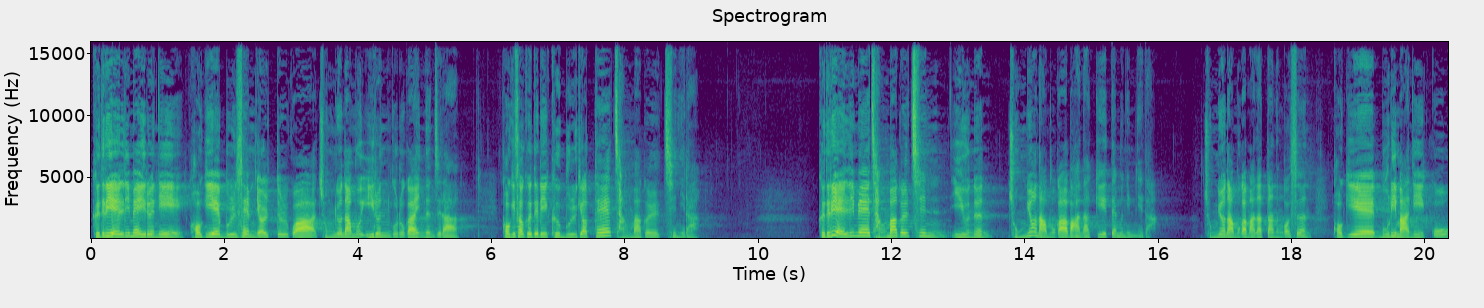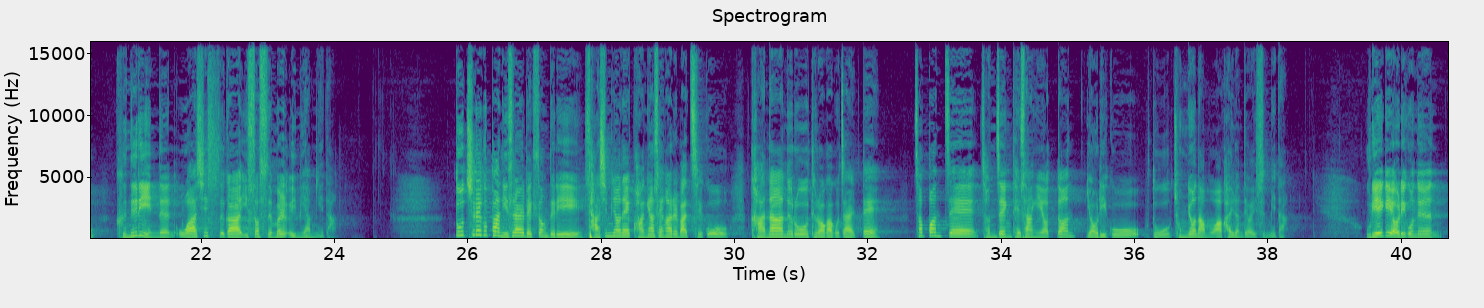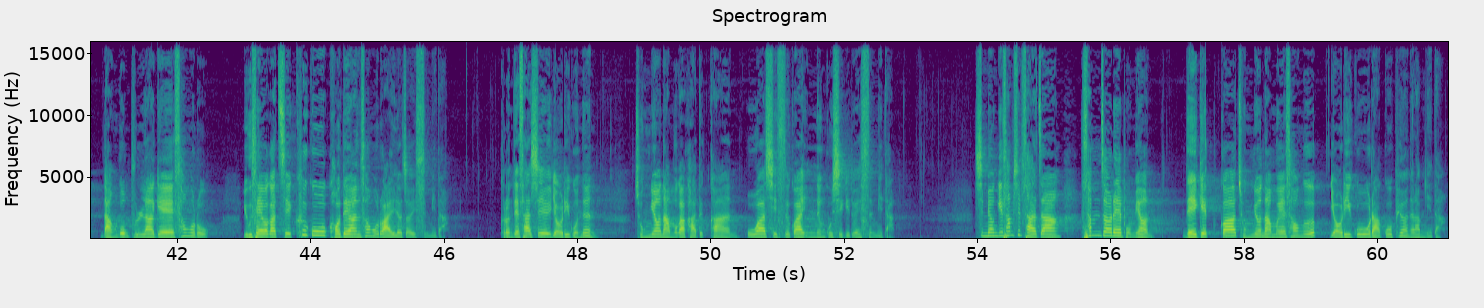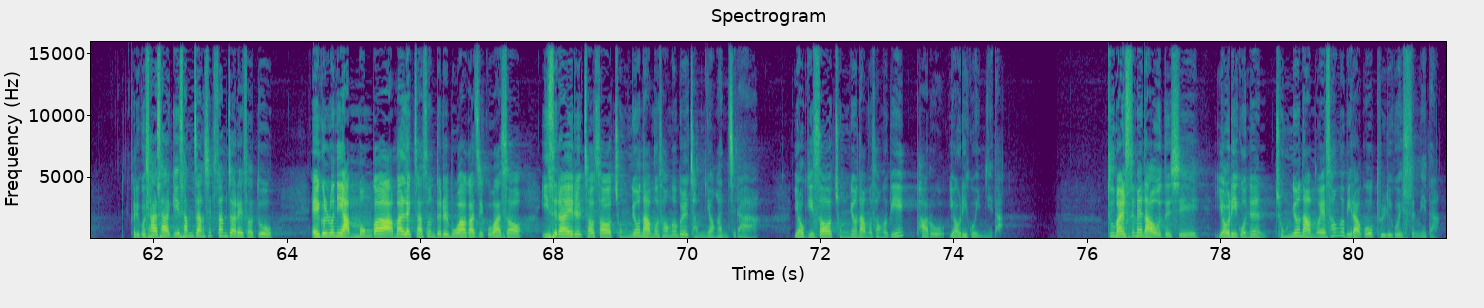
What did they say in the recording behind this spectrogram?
그들이 엘림에 이르니 거기에 물샘 열둘과 종려나무 이른 그루가 있는지라 거기서 그들이 그 물 곁에 장막을 치니라. 그들이 엘림에 장막을 친 이유는 종려나무가 많았기 때문입니다. 종려나무가 많았다는 것은 거기에 물이 많이 있고 그늘이 있는 오아시스가 있었음을 의미합니다. 또 출애굽한 이스라엘 백성들이 40년의 광야 생활을 마치고 가나안으로 들어가고자 할 때 첫 번째 전쟁 대상이었던 여리고도 종려나무와 관련되어 있습니다. 우리에게 여리고는 난공불락의 성으로 요새와 같이 크고 거대한 성으로 알려져 있습니다. 그런데 사실 여리고는 종려나무가 가득한 오아시스가 있는 곳이기도 했습니다. 신명기 34장 3절에 보면 네겝과 종려나무의 성읍 여리고라고 표현을 합니다. 그리고 사사기 3장 13절에서도 에글론이 암몬과 아말렉 자손들을 모아 가지고 와서 이스라엘을 쳐서 종려나무 성읍을 점령한지라. 여기서 종려나무 성읍이 바로 여리고입니다. 두 말씀에 나오듯이 여리고는 종려나무의 성읍이라고 불리고 있습니다.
